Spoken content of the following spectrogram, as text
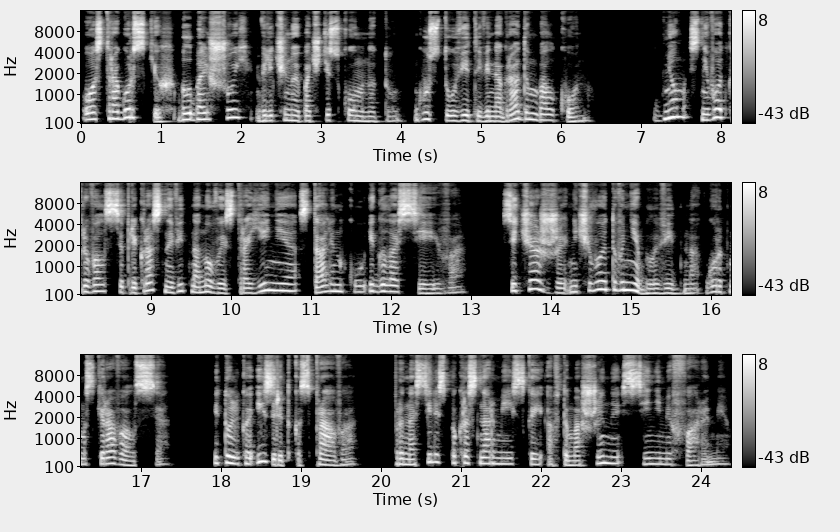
У Острогорских был большой, величиной почти с комнату, густо увитый виноградом балкон. Днем с него открывался прекрасный вид на новые строения, Сталинку и Голосеева. Сейчас же ничего этого не было видно, город маскировался. И только изредка справа проносились по Красноармейской автомашины с синими фарами.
